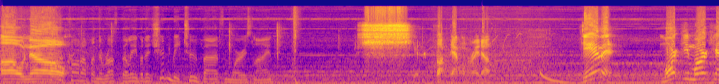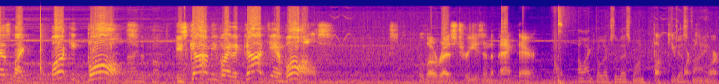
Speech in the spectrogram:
Oh no! Caught up in the rough belly, but it shouldn't be too bad from where he's lying. Shit. Fuck that one right up. Damn it! Marky Mark has my fucking balls! Nine a pop. He's got me by the goddamn balls! Low res trees in the back there. I like the looks of this one. Fuck you, Just Marky fine. Mark.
